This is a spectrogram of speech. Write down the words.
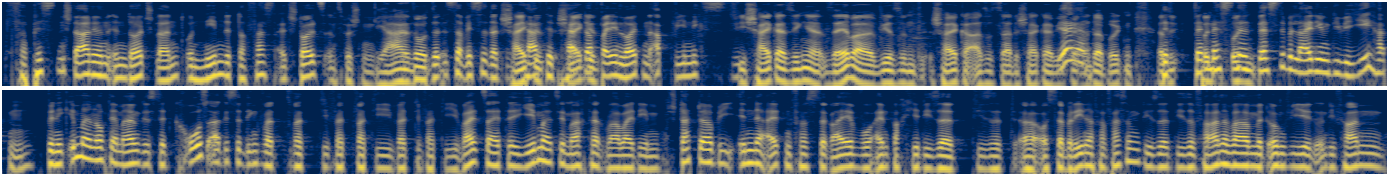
verpissten Stadion in Deutschland und nehmen das doch fast als Stolz inzwischen. Ja, so, das ist da, wisst ihr, das Schalke- perlt, das Schalke- doch bei den Leuten ab wie nix. die Schalker singen ja selber, wir sind Schalker, asoziale Schalker, wir Ja, sind ja. Unterbrücken. Also, und, beste, und, beste Beleidigung, die wir je hatten, bin ich immer noch der Meinung, das ist das großartigste Ding, was, was, die, was, was, die, was, die- was die Waldseite jemals gemacht hat, war bei dem Stadtderby in der alten Försterei, wo einfach hier diese, diese äh, aus der Berliner Verfassung, diese, diese Fahne war mit irgendwie, und die Fahnen,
